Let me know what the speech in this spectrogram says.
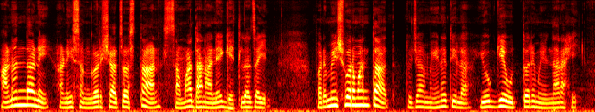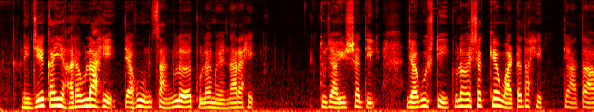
आनंदाने आणि संघर्षाचं स्थान समाधानाने घेतलं जाईल. परमेश्वर म्हणतात तुझ्या मेहनतीला योग्य उत्तर मिळणार आहे. आणि जे काही हरवलं आहे त्याहून चांगलं तुला मिळणार आहे. तुझ्या आयुष्यातील ज्या गोष्टी तुला अशक्य वाटत आहेत त्या आता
